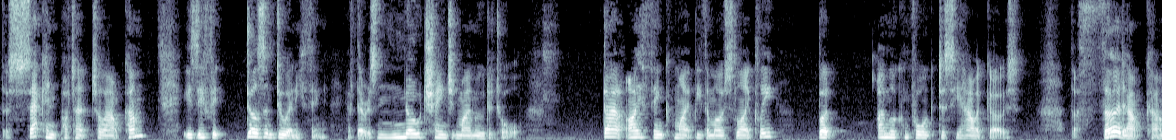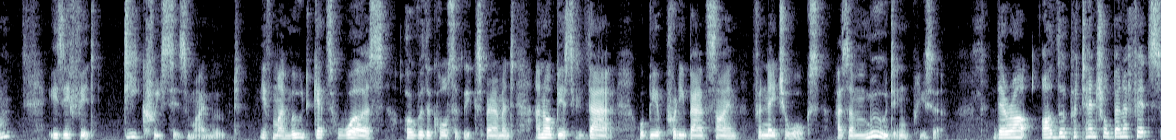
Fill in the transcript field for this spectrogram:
The second potential outcome is if it doesn't do anything, if there is no change in my mood at all. That I think might be the most likely, but I'm looking forward to see how it goes. The third outcome is if it decreases my mood if my mood gets worse over the course of the experiment, and obviously that would be a pretty bad sign for nature walks as a mood increaser. There are other potential benefits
